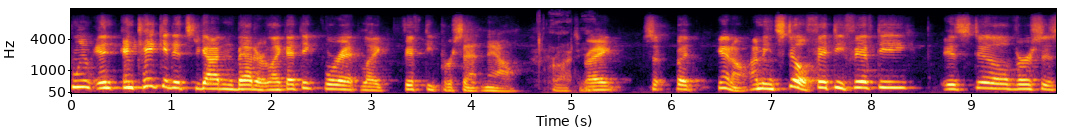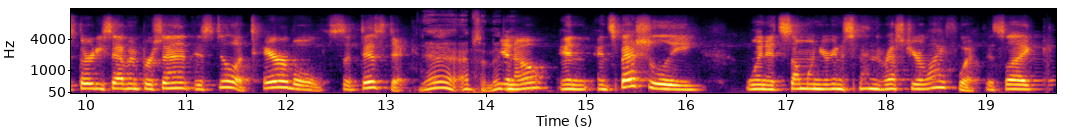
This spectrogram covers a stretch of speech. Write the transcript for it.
and, and take it, it's gotten better. Like I think we're at like 50% now. Right. Yeah. Right. So, but you know, I mean, still 50 50 is still versus 37% is still a terrible statistic. Yeah, absolutely. You know, and, and especially when it's someone you're going to spend the rest of your life with. It's like,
